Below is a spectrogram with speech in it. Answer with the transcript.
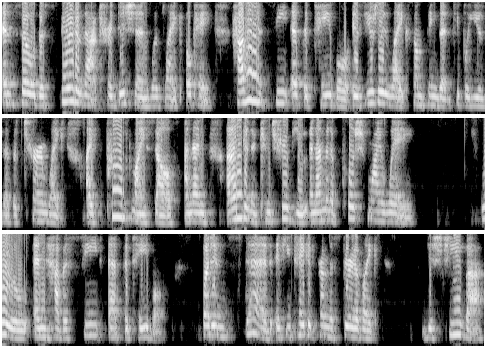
And so the spirit of that tradition was like, okay, having a seat at the table is usually like something that people use as a term like I've proved myself and I'm I'm going to contribute and I'm going to push my way through and have a seat at the table. But instead, if you take it from the spirit of like yeshiva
